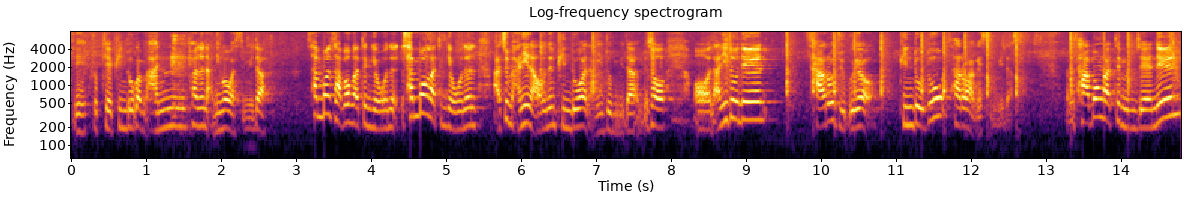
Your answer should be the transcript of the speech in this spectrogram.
네, 그렇게 빈도가 많은 편은 아닌 것 같습니다. 3번, 4번 같은 경우는 3번 같은 경우는 아주 많이 나오는 빈도와 난이도입니다. 그래서 어, 난이도는 4로 주고요. 빈도도 4로 하겠습니다. 4번 같은 문제는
